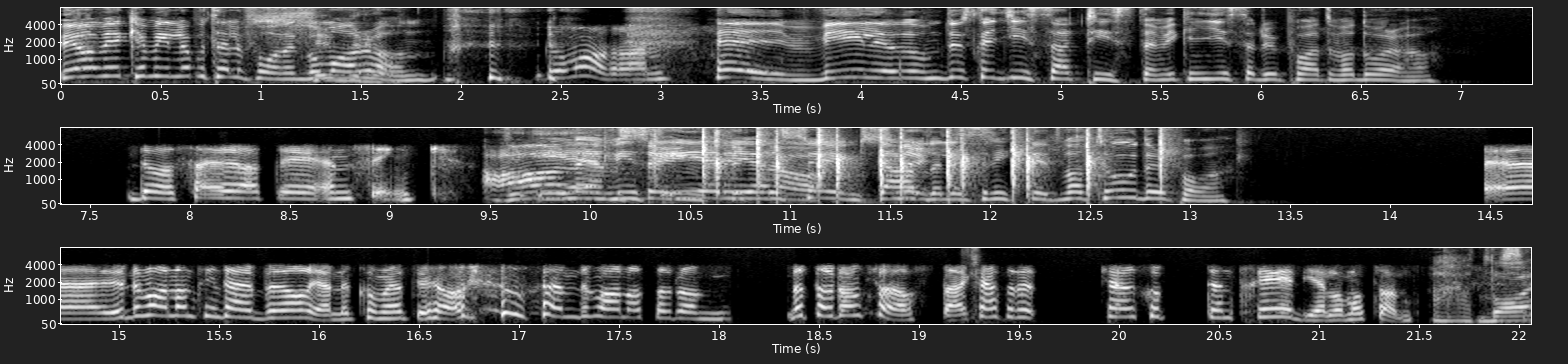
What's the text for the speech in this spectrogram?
Vi har med Camilla på telefonen. God morgon. God morgon. Hej, vill, om du ska gissa artisten, vilken gissar du på att det var då? då? Då säger jag att det är en zink. Ja, det är men en visst synk, är det ju en synk. Det är alldeles riktigt. Vad tog du på? Eh, det var någonting där i början, nu kommer jag inte ihåg. Men det var något av de, något av de första. Kanske, det, kanske den tredje eller något sånt. Var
